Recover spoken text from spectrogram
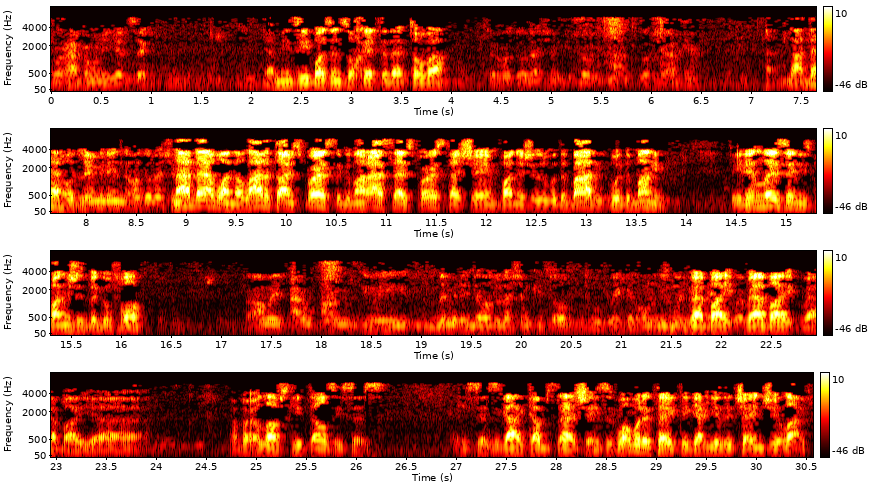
So what happened when he gets sick? That means he wasn't zochet to that tova. So Hodol Hashem Kitov is not lo shach here. Not that Hodul. Limiting the Hodol Hashem Not that one. A lot of times, first the Gemara says, first Hashem punishes with the body, with the money. If he didn't listen, he's punishes begufo. So We, I don't, aren't we limiting the Hodol Hashem Kitov to make it only when Rabbi, he takes away- Rabbi, Rabbi, uh, Rabbi Orlofsky tells. He says, he says the guy comes to Hashem. He says, what would it take to get you to change your life?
